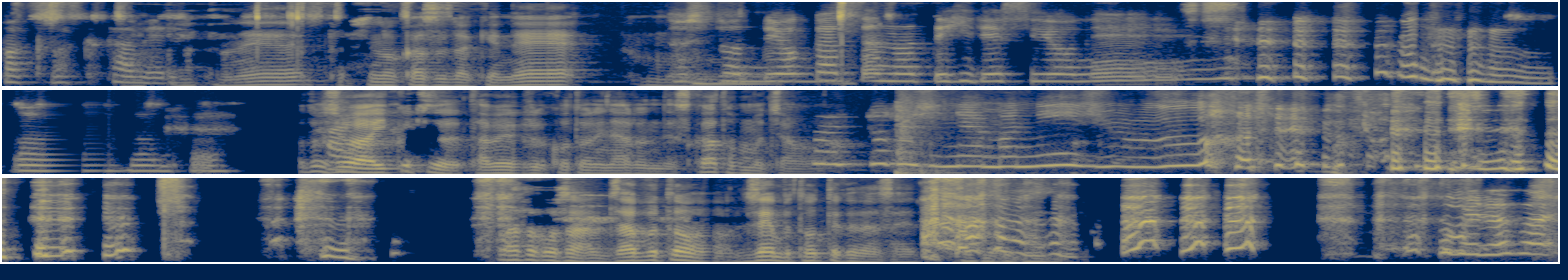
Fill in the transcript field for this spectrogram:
バクバク食べるあ。とね、年の数だけね。年取ってよかったなって日ですよね。うん。今年はいくつ食べることになるんですか、ともちゃんは。えっとですね、まあ、20 まさこさん、座布団全部取ってください。ごめんなさい。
